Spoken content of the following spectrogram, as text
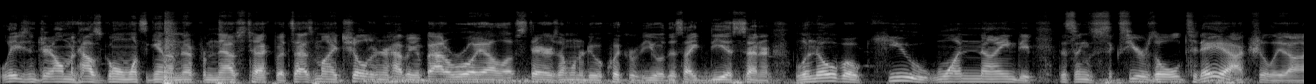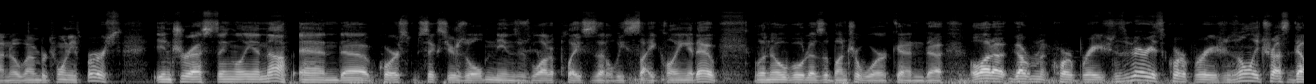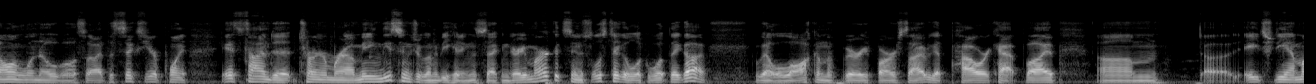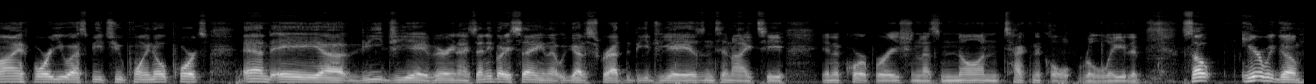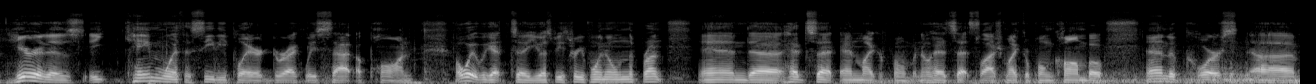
Ladies and gentlemen, how's it going? Once again, I'm Nev from Nev's Tech but As my children are having a battle royale upstairs, I want to do a quick review of this IdeaCentre Lenovo Q190. This thing's six years old today, actually, uh, November 21st, interestingly enough. And uh, of course, six years old means there's a lot of places that'll be cycling it out. Lenovo does a bunch of work, and uh, a lot of government corporations, various corporations, only trust Dell and Lenovo. So at the six year point, it's time to turn them around, meaning these things are going to be hitting the secondary market soon. So let's take a look at what they got. We've got a lock on the very far side. We've got power Cat 5, um, uh, HDMI, four USB 2.0 ports, and a uh, VGA. Very nice. Anybody saying that we got to scrap the VGA isn't in IT in a corporation that's non-technical related. So here we go. Here it is. It came with a CD player directly sat upon. Oh wait, we got uh, USB 3.0 in the front and uh, headset and microphone, but no headset slash microphone combo. And of course, uh,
